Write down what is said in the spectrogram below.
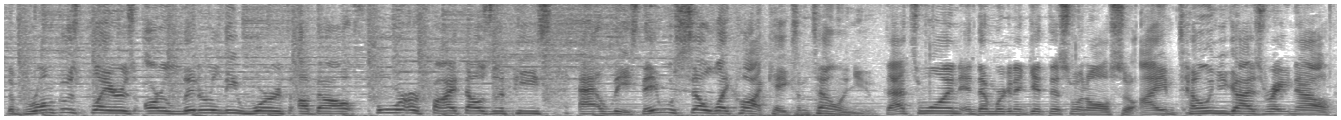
The Broncos players are literally worth about four or 5,000 a piece at least. They will sell like hotcakes, I'm telling you. That's one, and then we're going to get this one also. I am telling you guys right now,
